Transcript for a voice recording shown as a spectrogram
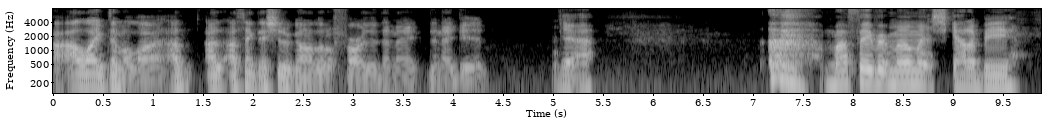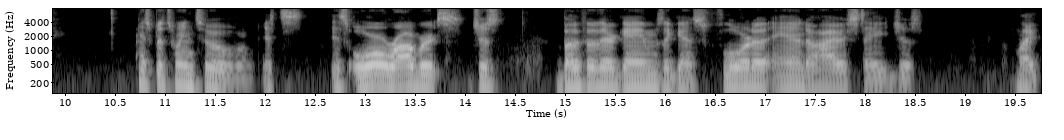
I, I like them a lot. I, I I think they should have gone a little farther than they than they did. Yeah. My favorite moment's gotta be it's between two of them. It's it's Oral Roberts, just both of their games against Florida and Ohio State, just like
